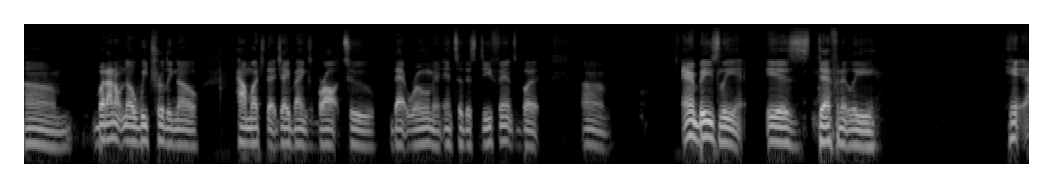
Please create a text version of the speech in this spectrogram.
Um, but I don't know. We truly know how much that Jay Banks brought to that room and into this defense. But um, Aaron Beasley is definitely. He, I,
